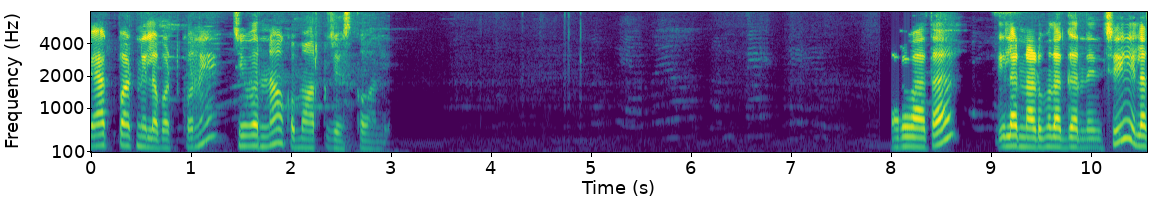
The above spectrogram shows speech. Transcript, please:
బ్యాక్ పార్ట్ని ఇలా పట్టుకొని చివరిన ఒక మార్క్ చేసుకోవాలి. తర్వాత ఇలా నడుము దగ్గర నుంచి ఇలా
